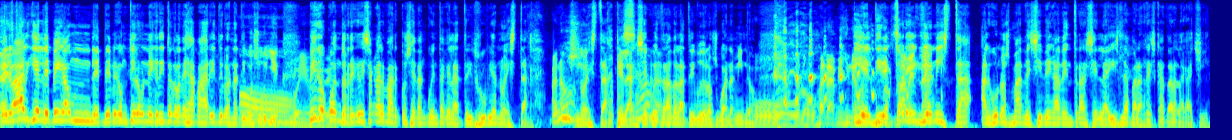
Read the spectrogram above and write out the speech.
Pero alguien le pega un le, le pega un tiro a un negrito que lo deja pajarito y los nativos Oh. huyen. Uy, uy, Pero uy. cuando regresan al barco se dan cuenta que la actriz rubia no está. ¿Ah, no? No está, ¿qué que la han secuestrado a la tribu de los guanaminos. Uh, los. Y el no director y el nada. guionista, algunos más deciden adentrarse en la isla para rescatar a la gachi.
